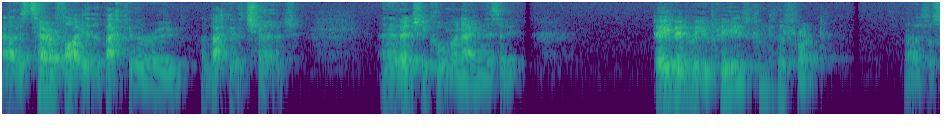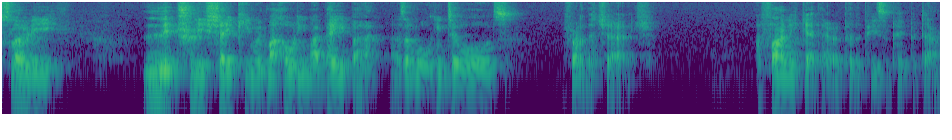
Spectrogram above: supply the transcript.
And I was terrified at the back of the room, the back of the church. And they eventually called my name they say, David, will you please come to the front? I was slowly, literally shaking with my holding my paper as I'm walking towards the front of the church. I finally get there and put the piece of paper down.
